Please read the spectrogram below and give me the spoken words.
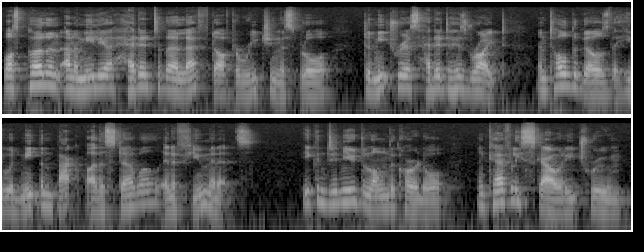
Whilst Pearl and Amelia headed to their left after reaching this floor, Demetrius headed to his right and told the girls that he would meet them back by the stairwell in a few minutes. He continued along the corridor and carefully scoured each room,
